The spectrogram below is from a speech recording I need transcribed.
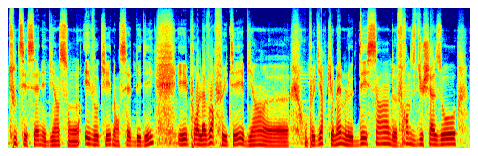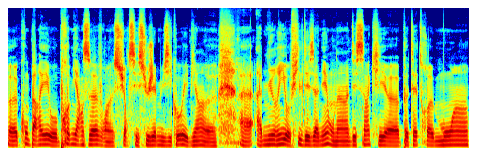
toutes ces scènes, eh bien, sont évoquées dans cette BD. Et pour l'avoir feuilleté, eh bien, on peut dire que même le dessin de Franz Duchazo, euh, comparé aux premières œuvres sur ces sujets musicaux, eh bien, euh, a, mûri au fil des années. On a un dessin qui est euh, peut-être moins,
